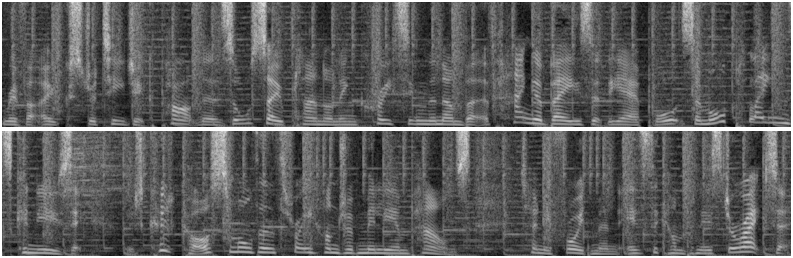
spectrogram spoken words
River Oak Strategic Partners also plan on increasing the number of hangar bays at the airport so more planes can use it, which could cost more than £300 million. Tony Freudmann is the company's director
